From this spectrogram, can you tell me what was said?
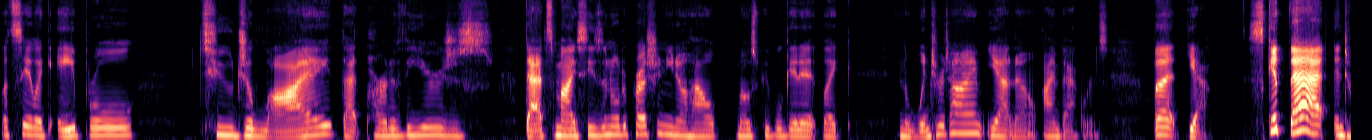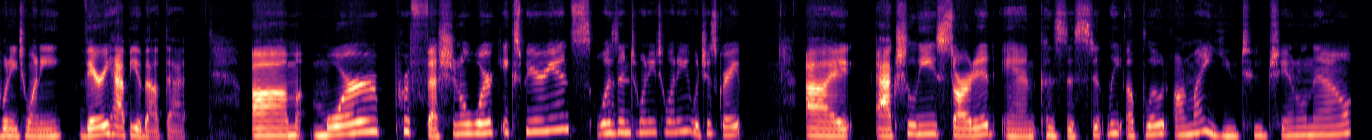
let's say like April to July. That part of the year is just that's my seasonal depression. You know how most people get it like in the wintertime? Yeah, no, I'm backwards. But yeah, skip that in 2020. Very happy about that. Um, more professional work experience was in 2020, which is great. I actually started and consistently upload on my YouTube channel now,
